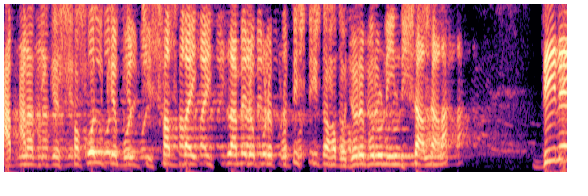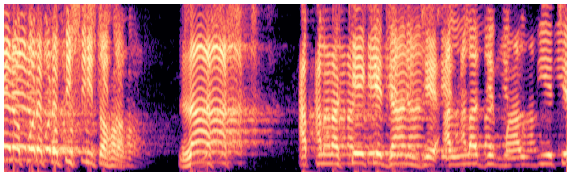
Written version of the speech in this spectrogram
আপনাদেরকে সকলকে বলছি সবাই ইসলামের উপরে প্রতিষ্ঠিত হব জোরে বলুন ইনশাআল্লাহ। দিনের উপরে প্রতিষ্ঠিত হন লাস্ট আপনারা কে কে জান যে আল্লাহ যে মাল দিয়েছে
